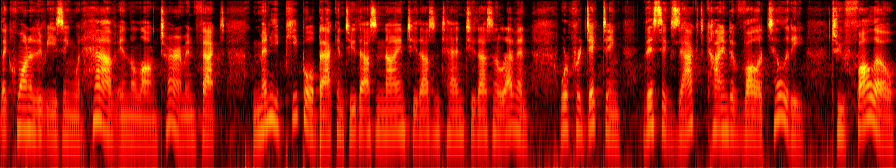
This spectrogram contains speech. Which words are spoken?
that quantitative easing would have in the long term. In fact, many people back in 2009, 2010, 2011 were predicting this exact kind of volatility to follow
